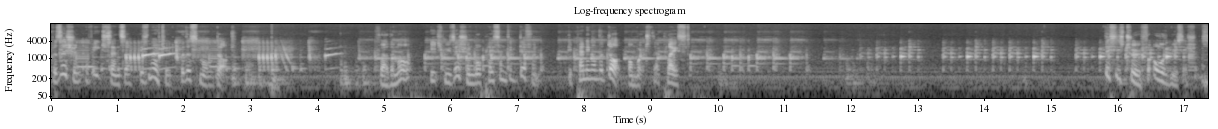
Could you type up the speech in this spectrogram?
position of each sensor is noted with a small dot. Furthermore, each musician will play something different, depending on the dot on which they're placed. This is true for all musicians.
